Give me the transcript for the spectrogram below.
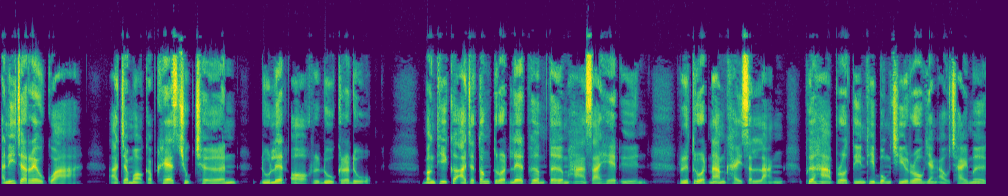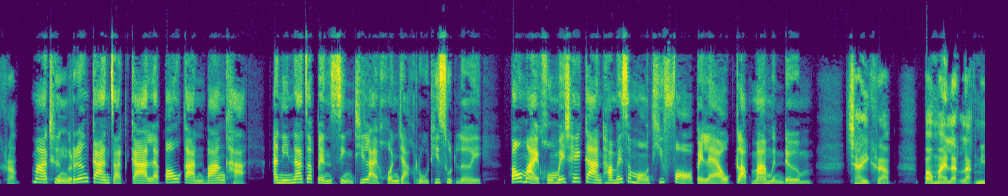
อันนี้จะเร็วกว่า อาจจะเหมาะกับเคสฉุกเฉิน ดูเลือดออกหรือดูกระดูก บางทีก็อาจจะต้องตรวจเลือดเพิ่มเติมหาสาเหตุอื่น หรือตรวจน้ำไขสันหลัง เพื่อหาโปรตีนที่บ่งชี้โรคอย่างอัลไซเมอร์ครับ มาถึงเรื่องการจัดการและป้องกันบ้างค่ะ อันนี้น่าจะเป็นสิ่งที่หลายคนอยากรู้ที่สุดเลย เป้าหมายคงไม่ใช่การทำให้สมองที่ฝ่อไปแล้วกลับมาเหมือนเดิม ใช่ครับ เป้าหมายหลักๆมี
